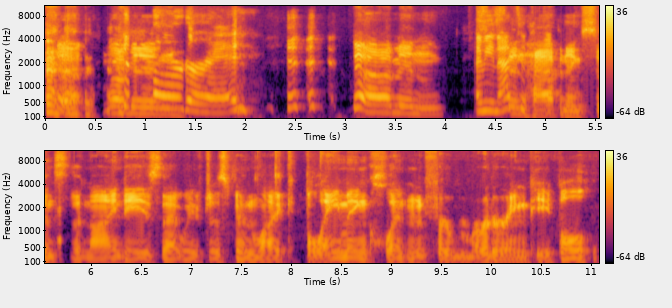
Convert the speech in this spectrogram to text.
Yeah. Well, I mean, murdering. Yeah, I mean, I mean, it's that's been happening since the 90s that we've just been like blaming Clinton for murdering people.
